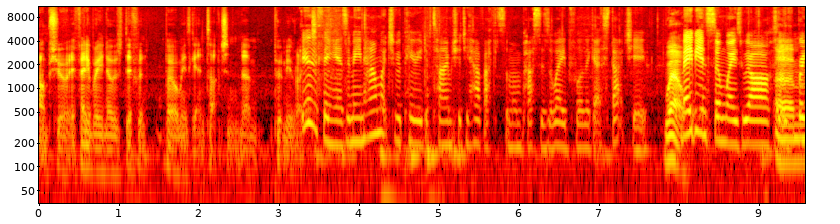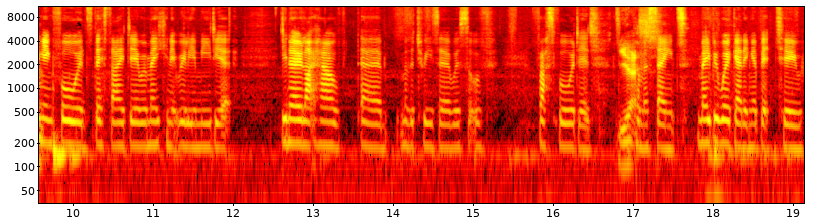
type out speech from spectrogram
I'm sure if anybody knows different, by all means get in touch and um, put me right. The other thing is, I mean, how much of a period of time should you have after someone passes away before they get a statue? Well, Maybe in some ways we are sort Um, of bringing forwards this idea. We're making it really immediate. You know, like how uh, Mother Teresa was sort of fast forwarded to become a saint. Maybe we're getting a bit too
